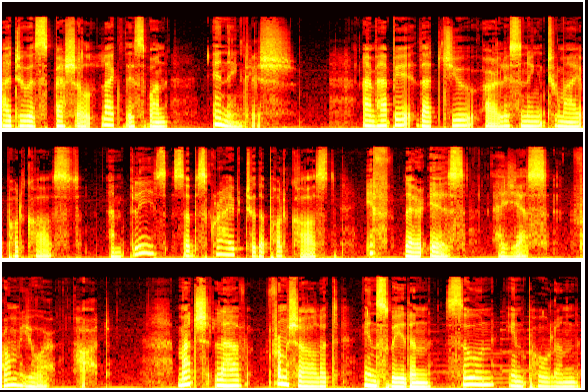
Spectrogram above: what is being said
I do a special like this one in English. I'm happy that you are listening to my podcast. And please subscribe to the podcast if there is a yes from your heart. Much love from Charlotte in Sweden, soon in Poland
